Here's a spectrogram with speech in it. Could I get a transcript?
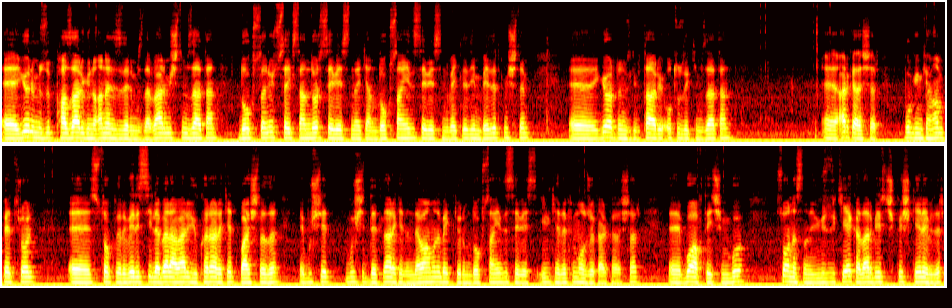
e, yönümüzü pazar günü analizlerimizde vermiştim zaten. 93-84 seviyesindeyken 97 seviyesini beklediğimi belirtmiştim. E, gördüğünüz gibi tarih 30 Ekim zaten. E, arkadaşlar bugünkü ham petrol e, stokları verisiyle beraber yukarı hareket başladı. E, bu, şiddet, bu şiddetli hareketin devamını bekliyorum. 97 seviyesi ilk hedefim olacak arkadaşlar. E, bu hafta için bu. Sonrasında 102'ye kadar bir çıkış gelebilir.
